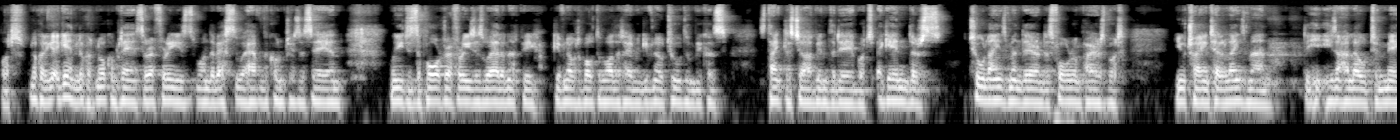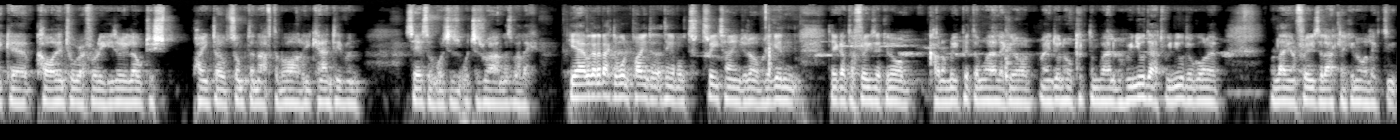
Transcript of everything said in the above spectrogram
But look at again, look at no complaints. The referees one of the best we have in the country, as I say, and we need to support referees as well and not be giving out about them all the time and giving out to them because it's thankless job in the day. But again, there's two linesmen there and there's four umpires, but you try and tell a linesman he's not allowed to make a call into a referee. He's only allowed to sh- point out something off the ball. He can't even say something, which is which is wrong as well. Like, yeah, we got it back to one point. I think about three times, you know. But again, they got the frees, like you know, Colm Reape hit them well, like you know, Ryan Donoghue kicked them well. But we knew that we knew they were going to rely on frees a lot, like you know, like they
